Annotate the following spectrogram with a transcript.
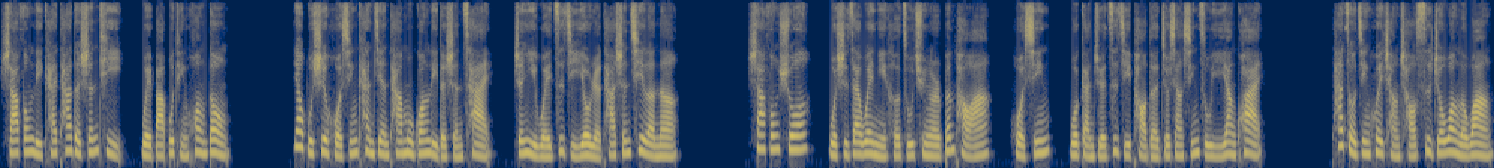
沙蜂离开他的身体，尾巴不停晃动。要不是火星看见他目光里的神采，真以为自己又惹他生气了呢。沙蜂说。我是在为你和族群而奔跑啊，火星！我感觉自己跑得就像星族一样快。他走进会场，朝四周望了望，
